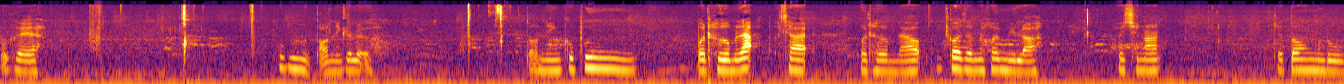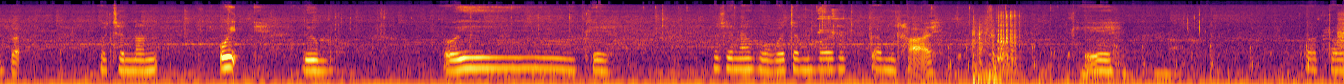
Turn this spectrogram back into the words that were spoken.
โอเค พูดมาถึงตอนนี้ก็เลย ตอนนี้ก็เพิ่งเปิดเทอมแล้วใช่เปิดเทอมแล้ว ก็จะไม่ค่อยมีเวลาเพราะฉะนั้น จะต้องดูแบบ เพราะฉะนั้น อุ้ยลืมเอ้ยโอเค เพราะฉะนั้นผมก็จะไม่ค่อยได้กล้ามาถ่าย โอเคก็ต้อง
